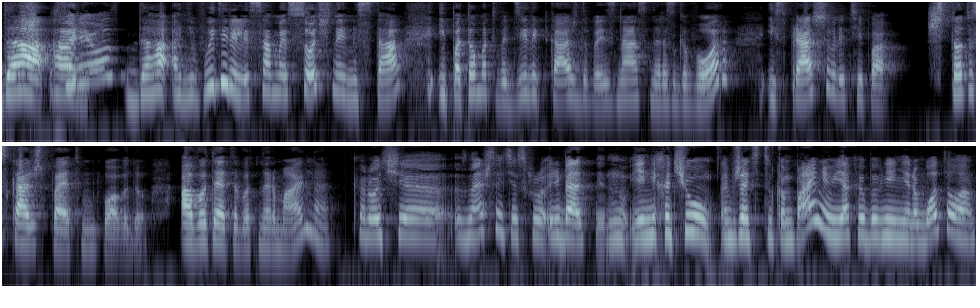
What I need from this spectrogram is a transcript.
Да. Серьезно? Они, да, они выделили самые сочные места и потом отводили каждого из нас на разговор и спрашивали, типа, что ты скажешь по этому поводу? А вот это вот нормально? Короче, знаешь, что я тебе скажу? Ребят, ну, я не хочу обижать эту компанию, я как бы в ней не работала,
